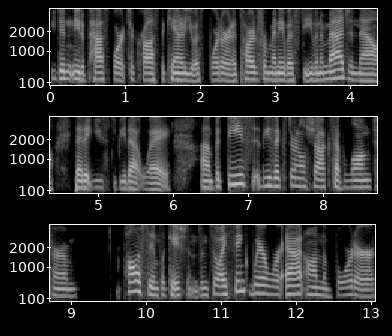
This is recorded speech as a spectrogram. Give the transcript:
you didn't need a passport to cross the Canada-US border, and it's hard for many of us to even imagine now that it used to be that way. Um, but these, these external shocks have long-term policy implications. And so I think where we're at on the border,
